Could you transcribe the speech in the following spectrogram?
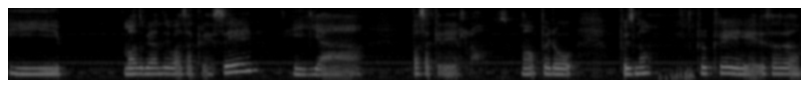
y más grande vas a crecer y ya vas a quererlo, ¿no? Pero pues no, creo que esa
